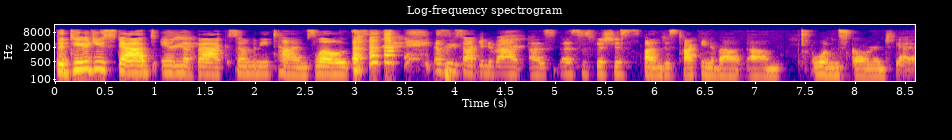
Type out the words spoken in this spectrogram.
the dude you stabbed in the back so many times. Lol. That's what he's talking about. A, a suspicious sponge is talking about um, a woman scorned. Yeah. yeah,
